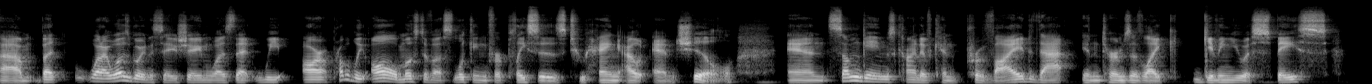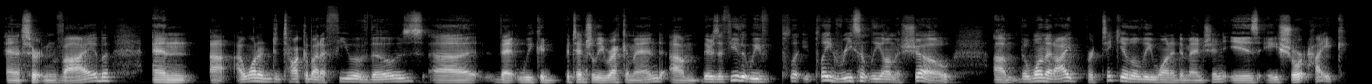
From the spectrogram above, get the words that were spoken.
Um, but what I was going to say, Shane, was that we are probably all, most of us, looking for places to hang out and chill. And some games kind of can provide that in terms of like giving you a space and a certain vibe. And uh, I wanted to talk about a few of those uh, that we could potentially recommend. Um, there's a few that we've pl- played recently on the show. Um, the one that I particularly wanted to mention is A Short Hike.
